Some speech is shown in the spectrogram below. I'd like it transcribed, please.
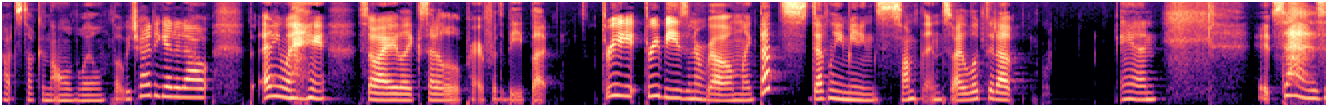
got stuck in the olive oil, but we tried to get it out. But anyway, so I like said a little prayer for the bee, but three three bees in a row. I'm like that's definitely meaning something. So I looked it up and it says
